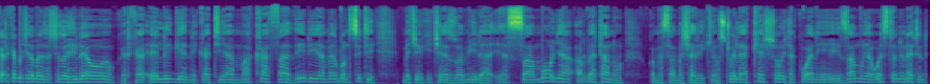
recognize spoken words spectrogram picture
Katika mechi ambazo zitachezwa hii leo katika A-League ni kati ya Makatha dhidi ya Melbourne City, mechi ikichezwa mida ya saa moja arobaini na tano kwa masaa mashariki ya Australia. Kesho itakuwa ni zamu ya Western United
